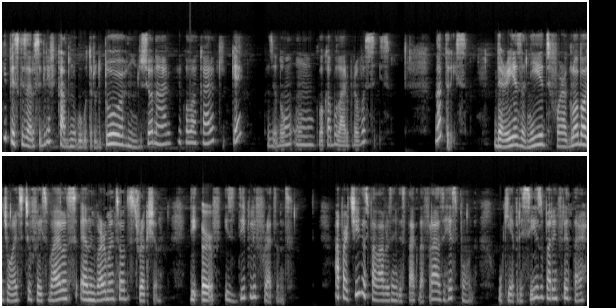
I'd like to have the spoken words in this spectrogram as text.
e pesquisar o significado no Google Tradutor, no dicionário e colocar aqui, ok? Fazendo um, um vocabulário para vocês. Na 3. There is a need for a global joint to face violence and environmental destruction. The earth is deeply threatened. A partir das palavras em destaque da frase, responda o que é preciso para enfrentar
